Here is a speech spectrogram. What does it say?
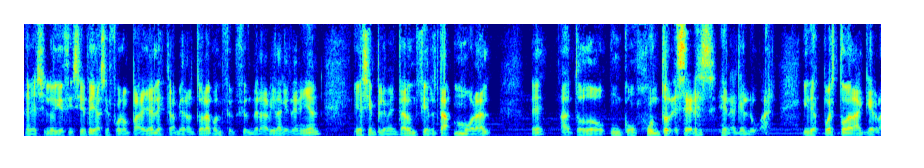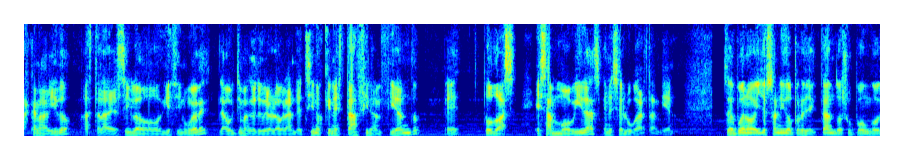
en el siglo XVII ya se fueron para allá, les cambiaron toda la concepción de la vida que tenían y les implementaron cierta moral ¿eh? a todo un conjunto de seres en aquel lugar. Y después todas las guerras que han habido, hasta la del siglo XIX, la última que tuvieron los grandes chinos, quien está financiando ¿eh? todas esas movidas en ese lugar también. Entonces, bueno, ellos han ido proyectando, supongo,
